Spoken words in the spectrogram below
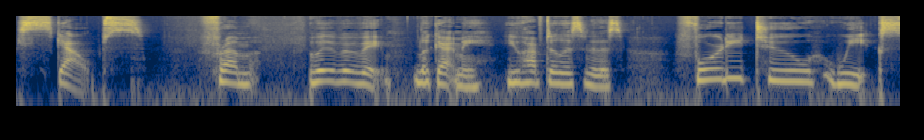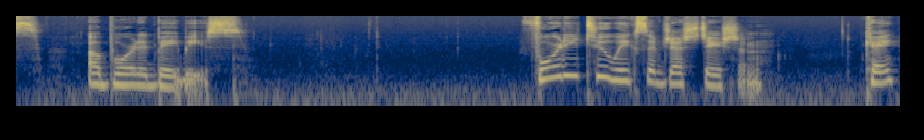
scalps from wait wait wait look at me you have to listen to this 42 weeks aborted babies 42 weeks of gestation okay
